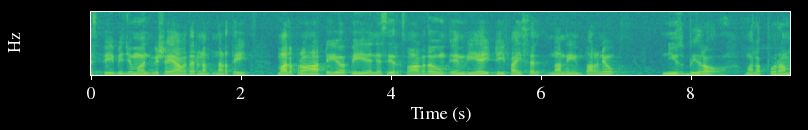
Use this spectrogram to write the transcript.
S P Bijumon വിഷയാവതരണം നടത്തി. Malappuram R T O P A Naseer സ്വാഗതവും M V I T Faisal നന്ദിയും പറഞ്ഞു. ന്യൂസ് ബ്യൂറോ മലപ്പുറം.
